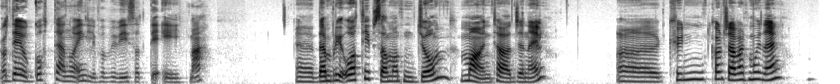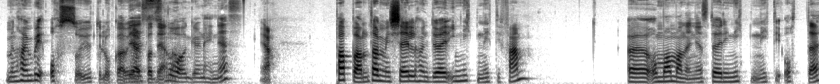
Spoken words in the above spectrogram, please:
Og det er jo godt til nå endelig får bevise at det er ikke meg. Eh, de blir også tipsa om at John, mannen til Janelle, uh, kunne kanskje ha vært morderen, men han blir også utelukka ved hjelp av DNA. Det er svogeren hennes. Ja. Pappaen til Michelle han dør i 1995, uh, og mammaen hennes dør i 1998.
